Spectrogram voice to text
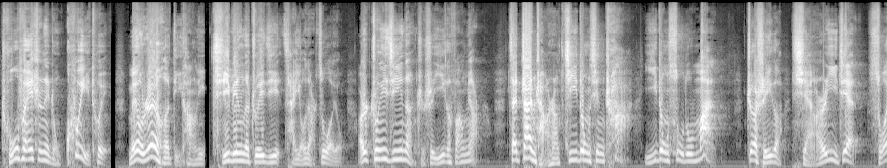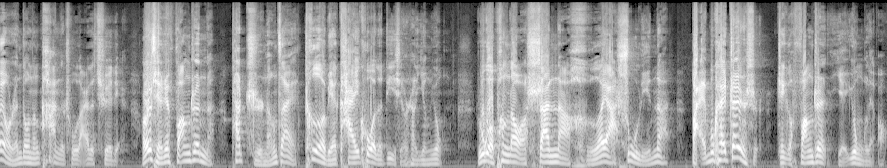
除非是那种溃退，没有任何抵抗力，骑兵的追击才有点作用。而追击呢，只是一个方面。在战场上，机动性差，移动速度慢，这是一个显而易见、所有人都能看得出来的缺点。而且这方阵呢，它只能在特别开阔的地形上应用。如果碰到山呐、河呀、树林呐，摆不开阵势。这个方阵也用不了，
